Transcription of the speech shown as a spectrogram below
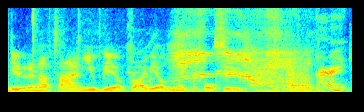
Give it enough time, you'll be able, probably be able to make a full suit. All right.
